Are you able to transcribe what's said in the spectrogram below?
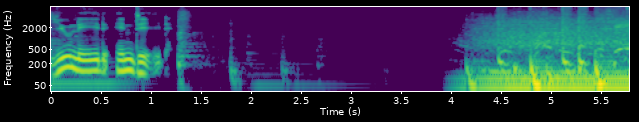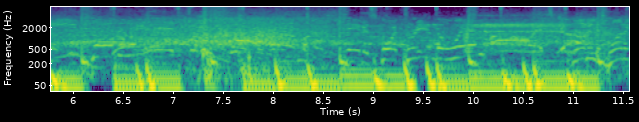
You need Indeed. Davis 4-3 in the win. Oh, it's gone. 2020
